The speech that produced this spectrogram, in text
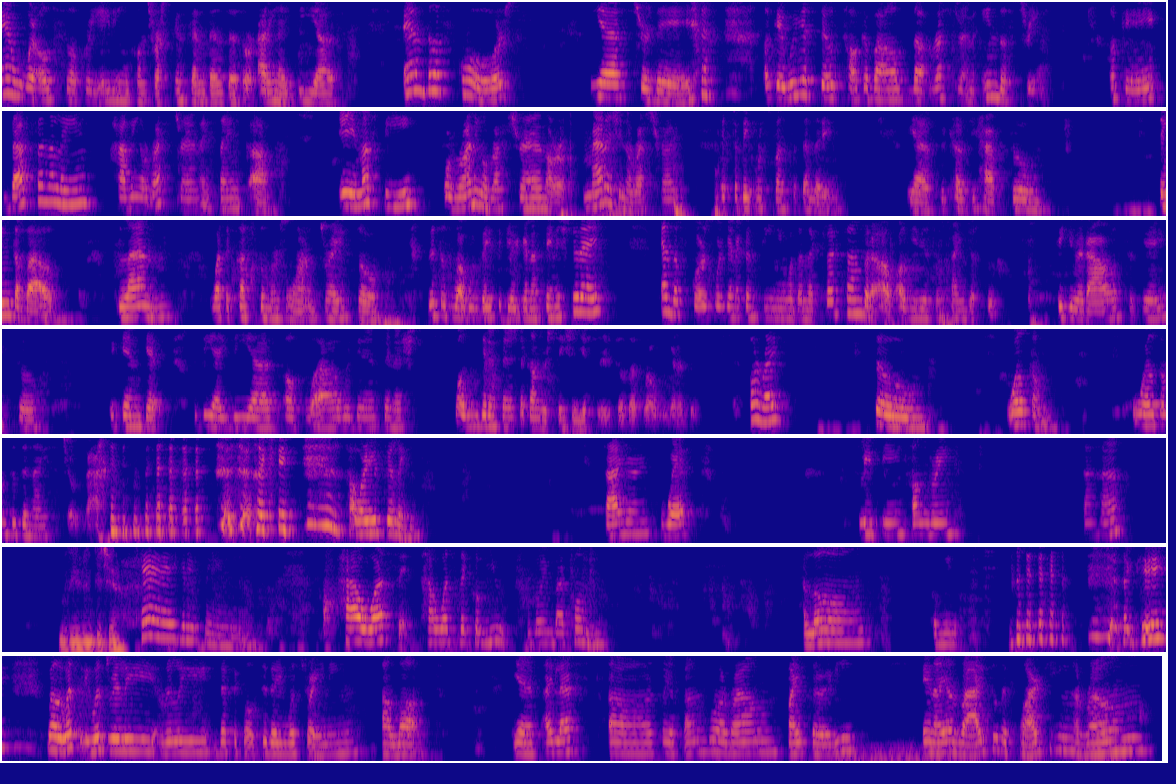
And we're also creating contrasting sentences or adding ideas. And of course, yesterday, okay, we still talk about the restaurant industry. Okay, definitely having a restaurant, I think uh, it must be for running a restaurant or managing a restaurant, it's a big responsibility. Yes, because you have to think about, plan what the customers want, right? So this is what we're basically gonna finish today. And of course, we're gonna continue with the next lesson, but I'll, I'll give you some time just to figure it out, okay? So we can get the ideas of why we didn't finish. Well, we didn't finish the conversation yesterday, so that's what we're gonna do. All right. So, welcome. Welcome to tonight's show. okay. How are you feeling? Tired, wet, sleeping, hungry? Uh huh. Good evening, teacher. Hey, good evening. How was it? How was the commute going back home? A long commute. okay. Well, it was it was really really difficult. Today it was raining a lot. Yes, I left uh Soyapango around 5:30 and I arrived to the parking around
